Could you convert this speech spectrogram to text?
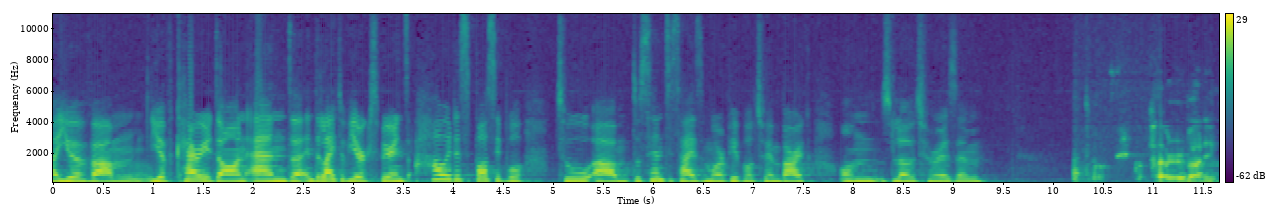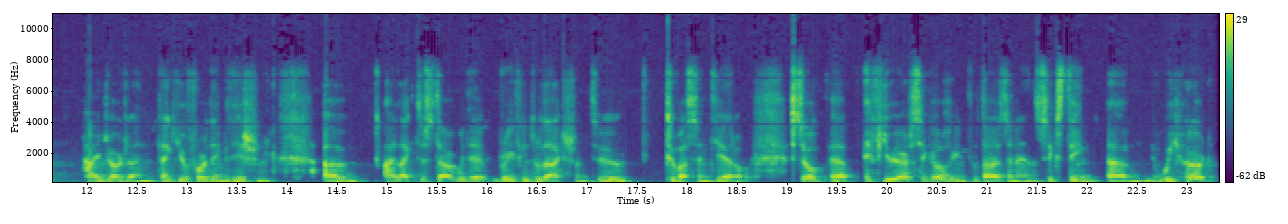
uh, you, have, um, you have carried on, and in the light of your experience, how it is possible to, um, to sensitize more people to embark on slow tourism? Hi, everybody. Hi, Georgia, and thank you for the invitation. Um, I'd like to start with a brief introduction to to Va Sentiero. So, uh, a few years ago, in 2016, um, we heard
